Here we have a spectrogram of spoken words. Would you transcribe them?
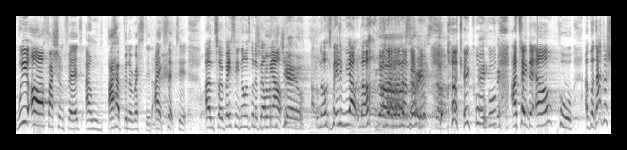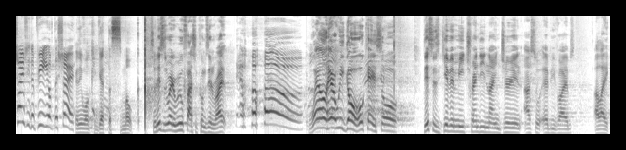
We are fashion feds, and I have been arrested. I accept it. Um, so basically, no one's gonna bail me out. jail. Uh, No one's bailing me out. No, no, no, no, no. sorry, no. stop. okay, cool, cool. I take the L. Cool. Uh, but that just shows you the beauty of the show. Anyone can get the smoke. So this is where the real fashion comes in, right? Oh, Well, here we go. Okay, so this is giving me trendy Nigerian Aso Ebi vibes. I like.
